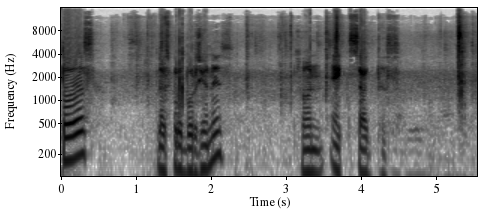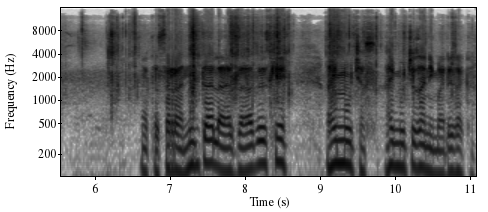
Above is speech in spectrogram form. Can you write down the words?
todas las proporciones son exactas. Acá está ranita, la verdad es que hay muchas, hay muchos animales acá.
